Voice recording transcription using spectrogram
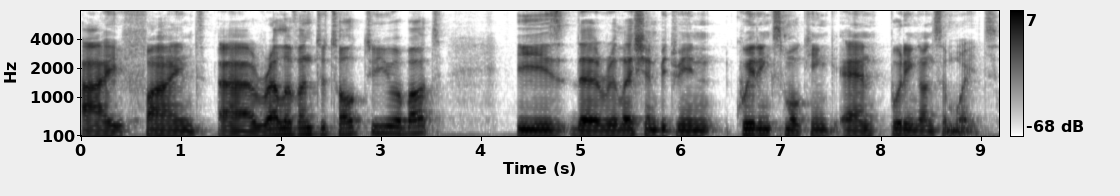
I find uh, relevant to talk to you about is the relation between quitting smoking and putting on some weight.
